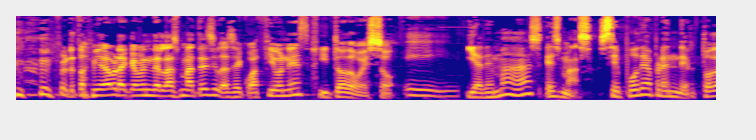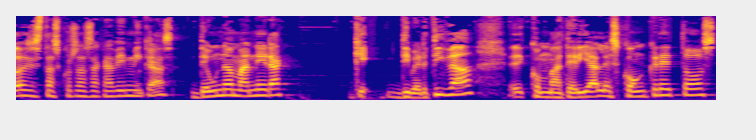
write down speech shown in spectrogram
Pero también habrá que aprender las mates y las ecuaciones y todo eso. Y Y además, es más, se puede aprender todas estas cosas académicas de una manera que, divertida, eh, con materiales concretos,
